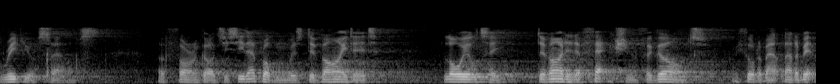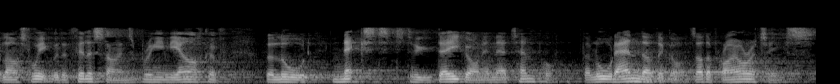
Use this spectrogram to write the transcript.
Rid yourselves of foreign gods. You see, their problem was divided loyalty, divided affection for God. We thought about that a bit last week with the Philistines bringing the ark of the Lord next to Dagon in their temple. The Lord and other gods, other priorities.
